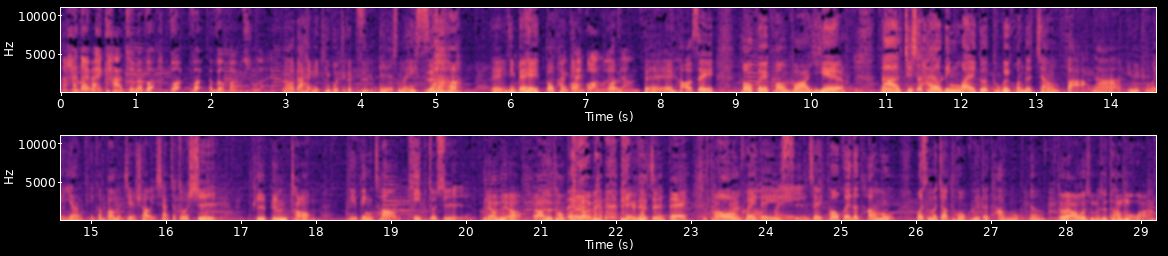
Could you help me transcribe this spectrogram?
那喊到一半还卡住，没不不不不不不出来。然后大家还没听过这个字，哎，什么意思啊？对，已经被都看光看光了，这样子。对，好，所以偷窥狂 Voyeur。那其实还有另外一个偷窥狂的讲法，那英语权威一样可以跟帮我们介绍一下，叫做是 Peeping Tom。Peeping Tom，peep 就是尿尿啊，是偷窥啊，peep 就是对，是偷窥的意思。所以偷窥的汤姆为什么叫偷窥的汤姆呢？对啊，为什么是汤姆啊？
